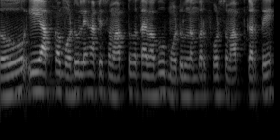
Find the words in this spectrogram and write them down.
तो ये आपका मॉड्यूल यहाँ पे समाप्त होता है बाबू। मॉड्यूल नंबर फोर समाप्त करते हैं।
